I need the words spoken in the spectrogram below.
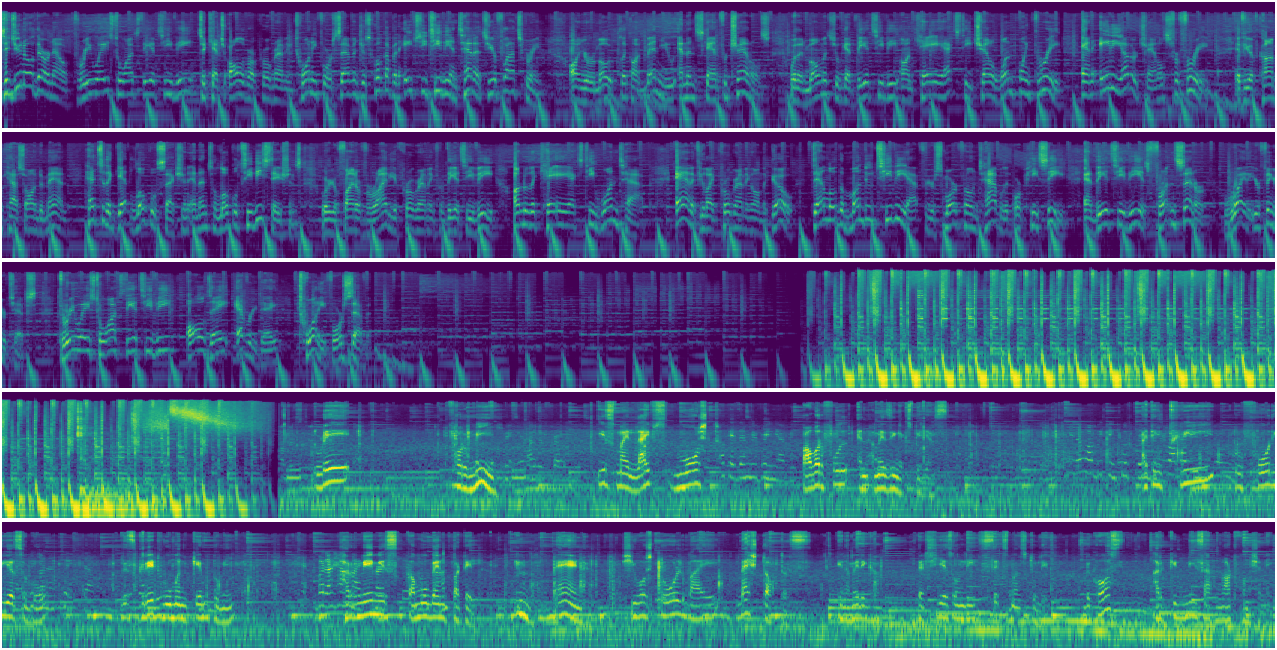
Did you know there are now three ways to watch Diya TV? To catch all of our programming 24 7, just hook up an HDTV antenna to your flat screen. On your remote, click on Menu and then scan for channels. Within moments, you'll get Diya TV on KAXT Channel 1.3 and 80 other channels for free. If you have Comcast On Demand, head to the Get Local section and then to local TV stations, where you'll find a variety of programming from Diya TV under the KAXT 1 tab. And if you like programming on the go, download the Mundu TV app for your smartphone, tablet, or PC. And Diya TV is front and center, right at your fingertips. Three ways to watch Diya TV all day, every day, 24 7. today for me is my life's most Okay, then we bring everything. powerful and amazing experience. You know what we can cook? I think three to four years ago, this great woman came to me. But I have Her name is. Kamuben Patel, and she was told by best doctors in America that she has only six months to live because her kidneys are not functioning.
